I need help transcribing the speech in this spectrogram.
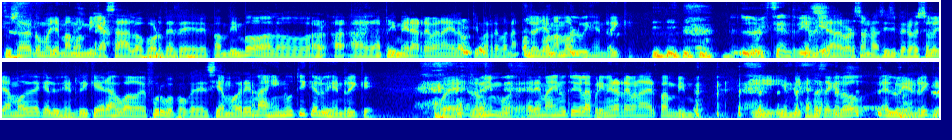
¿Tú sabes cómo llamamos en mi casa a los bordes de pan bimbo? A, lo- a- la primera rebanada y a la última rebanada. Lo llamamos Luis Enrique. Luis El Enrique. entrenador de Barcelona, sí, sí, pero eso lo llamó desde que Luis Enrique era jugador de fútbol, porque decíamos, eres más inútil que Luis Enrique. Pues lo mismo, eres más inútil que la primera rebanada del pan bimbo. Y, y en mi casa se quedó el Luis Enrique.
